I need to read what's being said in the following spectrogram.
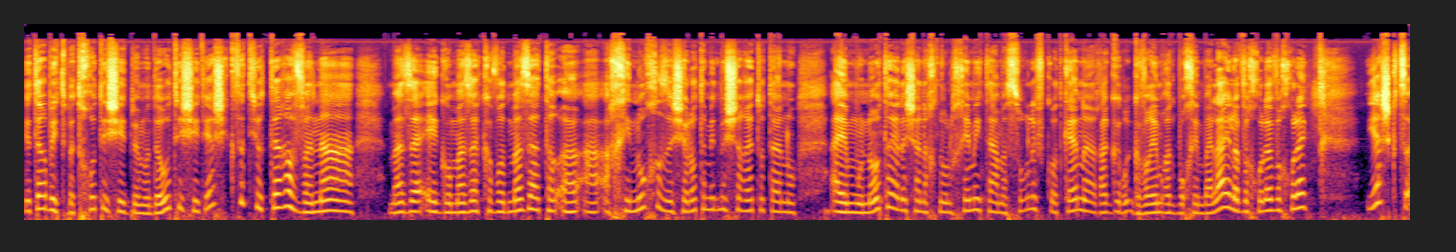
יותר בהתפתחות אישית, במודעות אישית, יש קצת יותר הבנה מה זה האגו, מה זה הכבוד, מה זה התר... החינוך הזה שלא תמיד משרת אותנו. האמונות האלה שאנחנו הולכים איתן, אסור לבכות, כן? רק גברים רק בוכים בלילה וכו'. וכולי וכולי. יש קצת,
